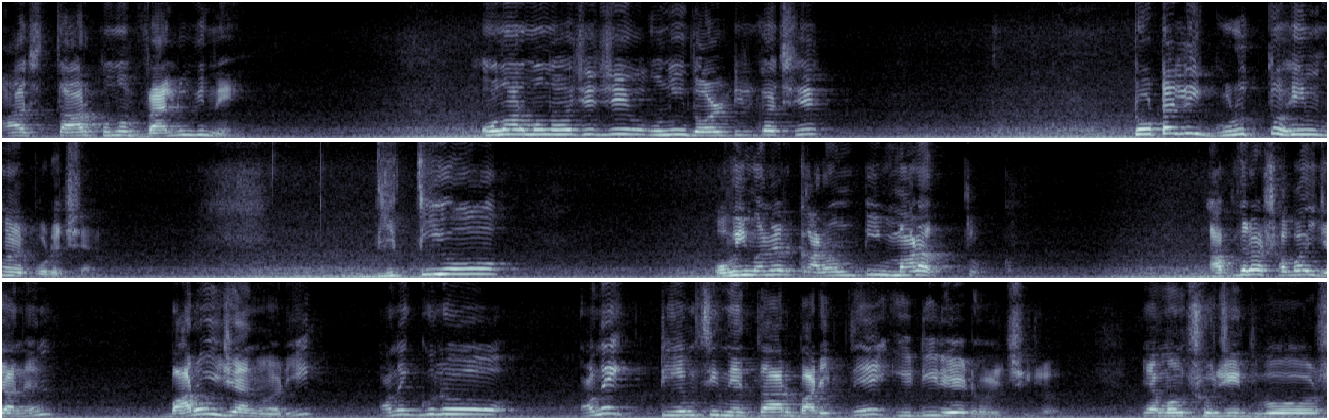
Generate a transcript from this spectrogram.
আজ তার কোনো ভ্যালুই নেই। ওনার মনে হয়েছে যে উনি দলটির কাছে টোটালি গুরুত্বহীন হয়ে পড়েছেন। দ্বিতীয় অভিমানের কারণটি মারাত্মক। আপনারা সবাই জানেন, বারোই জানুয়ারি অনেকগুলো, অনেক টিএমসি নেতার বাড়িতে ইডি রেড হয়েছিল। যেমন সুজিত বোস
